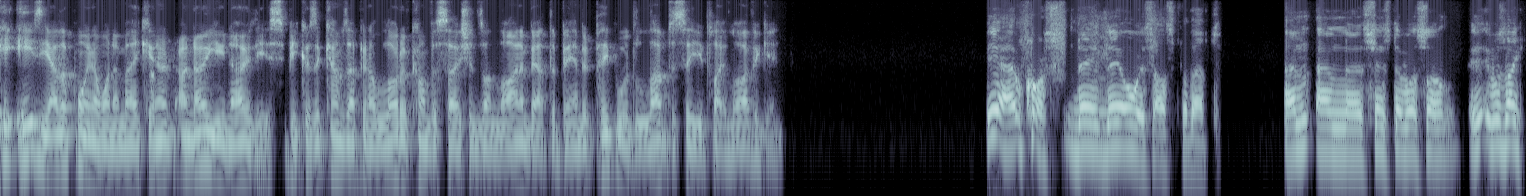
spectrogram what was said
here's the other point I want to make, and I know you know this because it comes up in a lot of conversations online about the band. But people would love to see you play live again. Yeah, of course. They they always ask for that, and and uh, since there was some, it, it, was like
